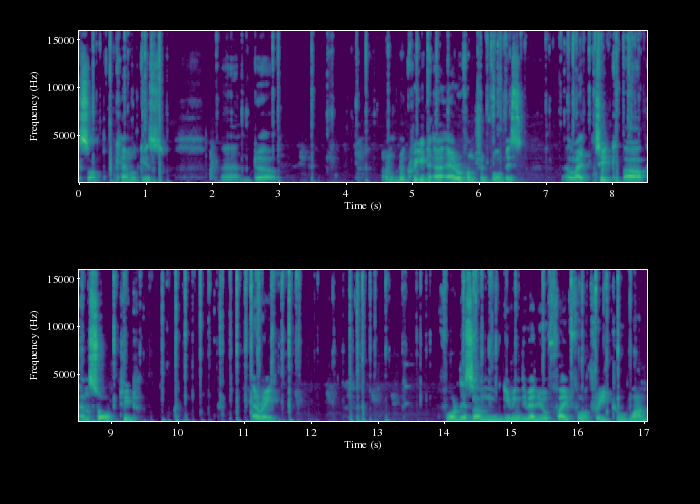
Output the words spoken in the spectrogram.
example camel case and uh, I'm going to create an arrow function for this. Like take uh, and sorted array. For this I'm giving the value of 54321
